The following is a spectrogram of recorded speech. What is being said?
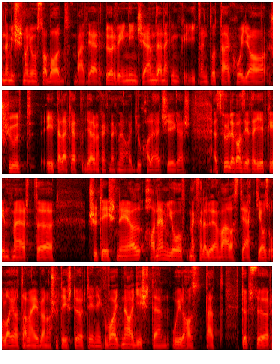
nem is nagyon szabad, bár erre törvény nincsen, de nekünk így tanították, hogy a sült ételeket a gyermekeknek ne hagyjuk, ha lehetséges. Ez főleg azért egyébként, mert sütésnél, ha nem jól megfelelően választják ki az olajat, amelyben a sütés történik, vagy ne adj Isten, újra hasz, tehát többször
